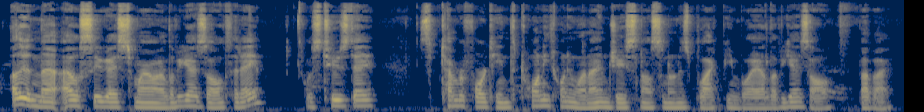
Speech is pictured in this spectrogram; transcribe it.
Other than that, I will see you guys tomorrow. I love you guys all. Today was Tuesday, September 14th, 2021. I am Jason, also known as BlackBeanBoi. I love you guys all. Bye-bye.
